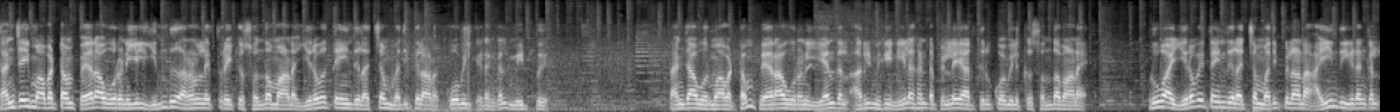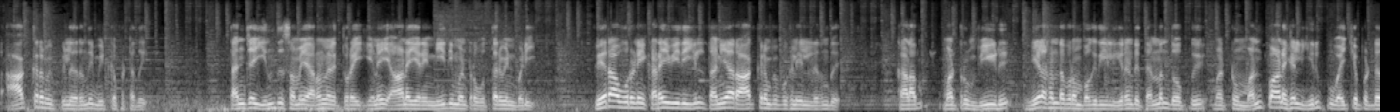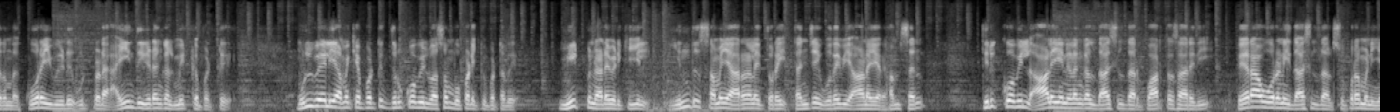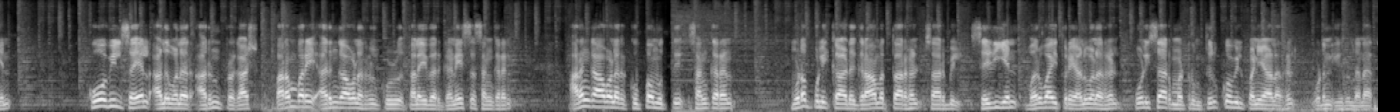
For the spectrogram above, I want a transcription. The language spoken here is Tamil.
தஞ்சை மாவட்டம் பேராவூரணியில் இந்து அறநிலைத்துறைக்கு சொந்தமான 25 லட்சம் மதிப்பிலான கோவில் இடங்கள் மீட்பு. தஞ்சாவூர் மாவட்டம் பேராவூரணி ஏந்தல் அருள்மிகு நீலகண்ட பிள்ளையார் திருக்கோவிலுக்கு சொந்தமான ரூபாய் 25 லட்சம் மதிப்பிலான ஐந்து இடங்கள் ஆக்கிரமிப்பிலிருந்து மீட்கப்பட்டது. தஞ்சை இந்து சமய அறநிலைத்துறை இணை ஆணையரின் நீதிமன்ற உத்தரவின்படி பேராவூரணி கடைவீதியில் தனியார் ஆக்கிரமிப்புகளிலிருந்து களம் மற்றும் வீடு நீலகண்டபுரம் பகுதியில் இரண்டு தென்னந்தோப்பு மற்றும் மண்பானைகள் இருப்பு வைக்கப்பட்டிருந்த கூரை வீடு உட்பட ஐந்து இடங்கள் மீட்கப்பட்டு முள்வேலி அமைக்கப்பட்டு திருக்கோவில் வசம் ஒப்படைக்கப்பட்டது. மீட்பு நடவடிக்கையில் இந்து சமய அறநிலைத்துறை தஞ்சை உதவி ஆணையர் ஹம்சன் திருக்கோவில் ஆலய நிலங்கள் தாசில்தார் பார்த்தசாரதி பேராவூரணி தாசில்தார் சுப்பிரமணியன் கோவில் செயல் அலுவலர் அருண் பிரகாஷ் பரம்பரை அருங்காவலர்கள் குழு தலைவர் கணேச சங்கரன் அறங்காவலர் குப்பமுத்து சங்கரன் முடப்புலிக்காடு கிராமத்தார்கள் சார்பில் செழியன் வருவாய்த்துறை அலுவலர்கள் போலீசார் மற்றும் திருக்கோவில் பணியாளர்கள் உடன் இருந்தனர்.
